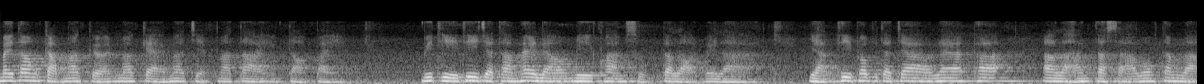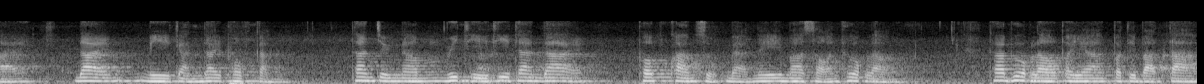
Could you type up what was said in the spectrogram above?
ไม่ต้องกลับมาเกิดมาแก่มาเจ็บมาตายอีกต่อไป วิธีที่จะทำให้เรามีความสุขตลอดเวลา อย่างที่พระพุทธเจ้าและพระอาหารหันตสาวกทั้งหลาย ได้มีกันได้พบกัน ท่านจึงนำวิธีที่ท่านได้พบความสุขแบบนี้มาสอนพวกเรา ถ้าพวกเราพยายามปฏิบัติตาม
